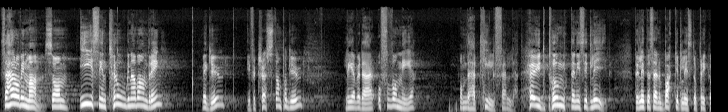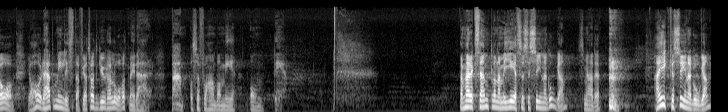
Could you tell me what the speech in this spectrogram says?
Så här har vi en man som i sin trogna vandring med Gud, i förtröstan på Gud, lever där och får vara med om det här tillfället, höjdpunkten i sitt liv. Det är lite så en bucket list att pricka av. Jag har det här på min lista för jag tror att Gud har lovat mig det här. Bam! Och så får han vara med om det. De här exemplen med Jesus i synagogan som jag hade. Han gick till synagogan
